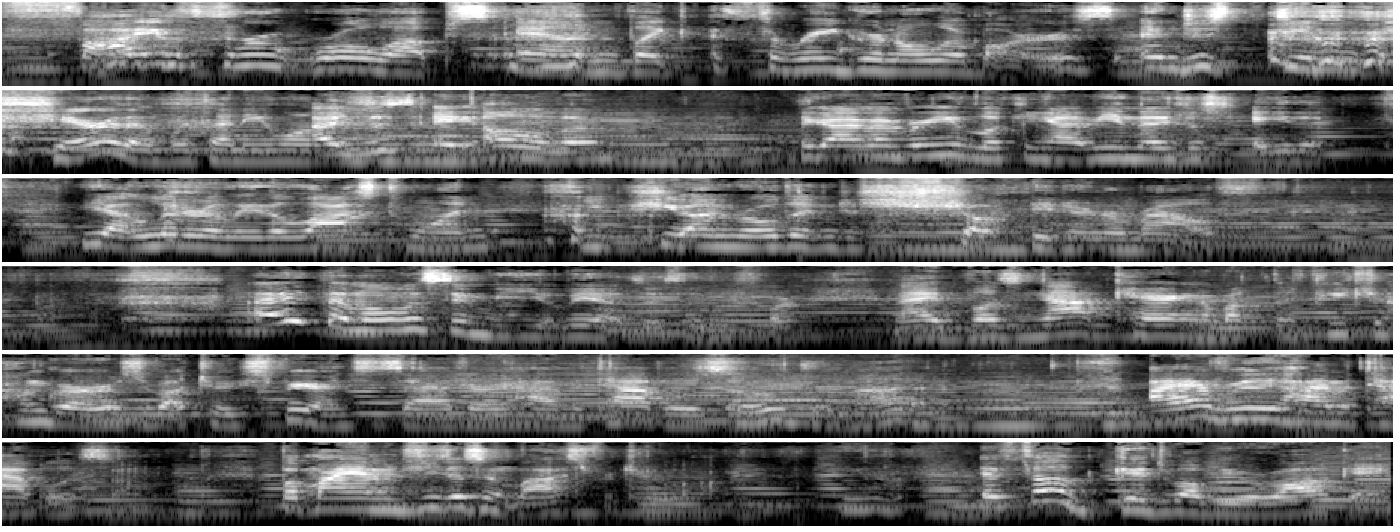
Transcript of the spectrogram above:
five fruit roll ups and like three granola bars and just didn't share them with anyone. I just ate all of them. Like I remember you looking at me and I just ate it. yeah, literally, the last one, she unrolled it and just shoved it in her mouth. I ate them almost immediately, as I said before. And I was not caring about the future hunger I was about to experience since I have very high metabolism. So dramatic. I have really high metabolism, but my energy doesn't last for too long. Yeah. It felt good while we were walking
